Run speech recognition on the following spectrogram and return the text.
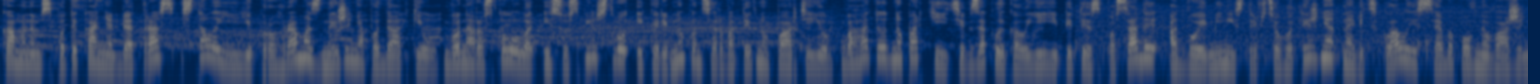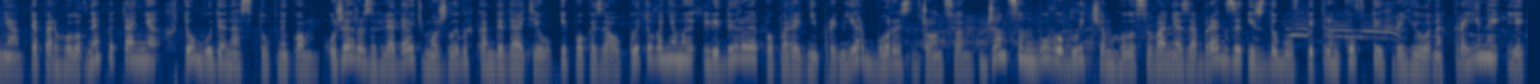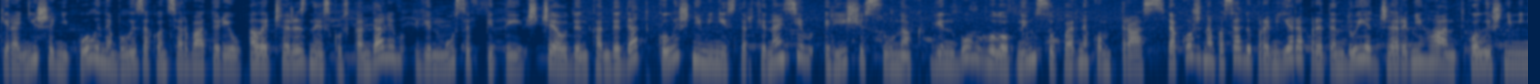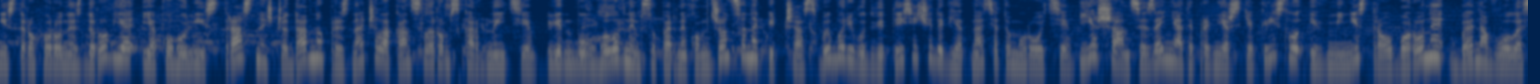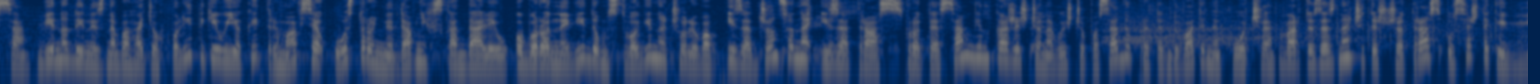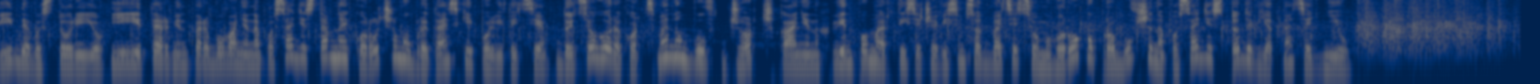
Каменем спотикання для трас стала її програма зниження податків. Вона розколола і суспільство, і керівну консервативну партію. Багато однопартійців закликали її піти з посади, а двоє міністрів цього тижня навіть склали із себе повноваження. Тепер головне питання: хто буде наступником? Уже розглядають можливих кандидатів. І поки за опитуваннями лідирує попередній прем'єр Борис Джонсон. Джонсон був обличчям голосування за Брекзит і здобув підтримку в тих регіонах країни, які раніше ніколи не були за консерваторів. Але через низку скандалів він мусив піти. Ще один кандидат, колишній міністр фінансів Ріші Сунак. Він був головним суперником Трас. Також на посаду прем'єра претендує Джеремі Гант, колишній міністр охорони здоров'я, якого Ліс Трас нещодавно призначила канцлером скарбниці. Він був головним суперником Джонсона під час виборів у 2019 році. Є шанси зайняти прем'єрське крісло і в міністра оборони Бена Волеса. Він один із небагатьох політиків, який тримався осторонь недавніх скандалів. Оборонне відомство він очолював і за Джонсона, і за Трас. Проте сам він каже, що на вищу посаду претендувати не хоче. Варто зазначити, що Трас усе ж таки ввійде в історію. Її термін перебування на посаді став найкоротшим у британській політиці. До цього рекордсменом був Джордж Канінг. Він помер 1827 року, пробувши на посаді 119 днів.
